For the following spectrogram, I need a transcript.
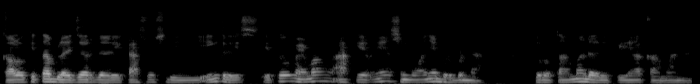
kalau kita belajar dari kasus di Inggris itu memang akhirnya semuanya berbenah terutama dari pihak keamanan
